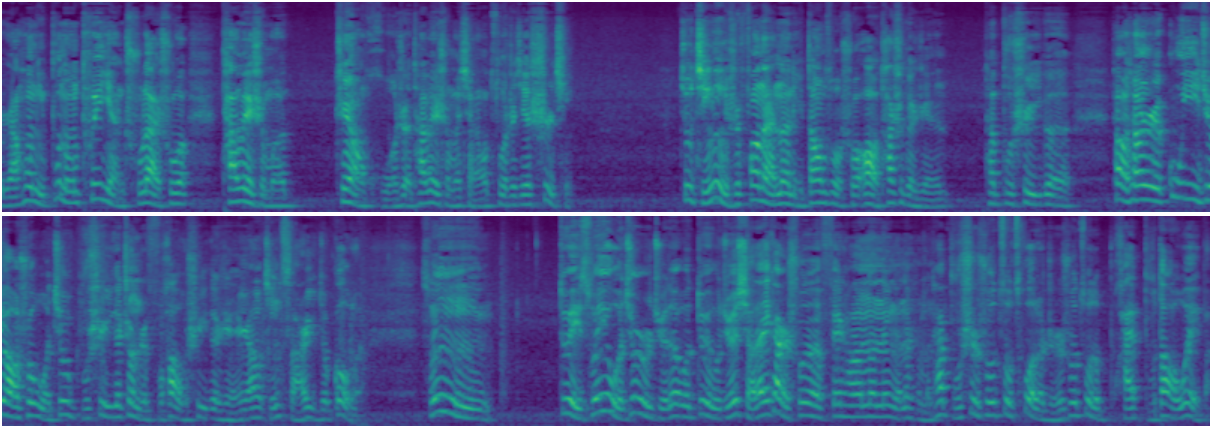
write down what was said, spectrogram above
然后你不能推演出来说他为什么这样活着，他为什么想要做这些事情。就仅仅是放在那里当做说，哦，他是个人，他不是一个，他好像是故意就要说，我就不是一个政治符号，我是一个人，然后仅此而已就够了。所以，对，所以我就是觉得，我对我觉得小戴一开始说的非常的那个那什么，他不是说做错了，只是说做的还不到位吧。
